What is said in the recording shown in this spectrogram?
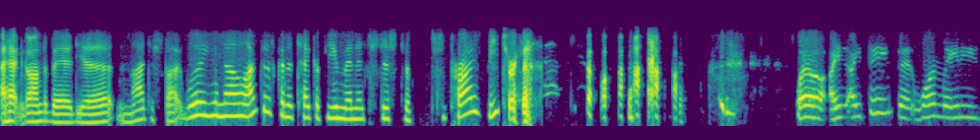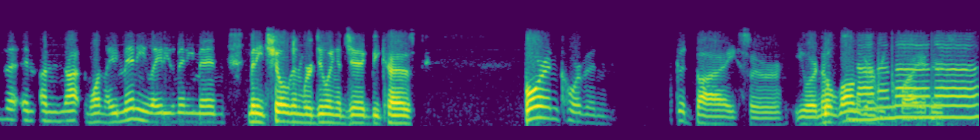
I hadn't gone to bed yet, and I just thought, well, you know, I'm just going to take a few minutes just to surprise B Train. Well, I I think that one lady that and uh, not one lady, many ladies, many men, many children were doing a jig because Baron Corbin, goodbye, sir. You are no longer na na na required. na.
